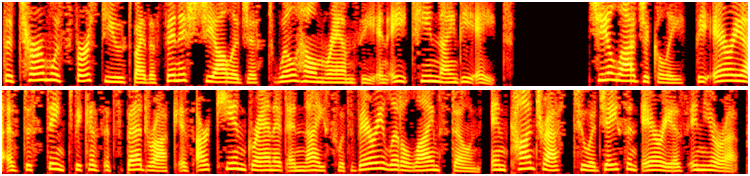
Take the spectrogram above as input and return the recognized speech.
The term was first used by the Finnish geologist Wilhelm Ramsay in 1898. Geologically, the area is distinct because its bedrock is Archean granite and gneiss with very little limestone, in contrast to adjacent areas in Europe.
